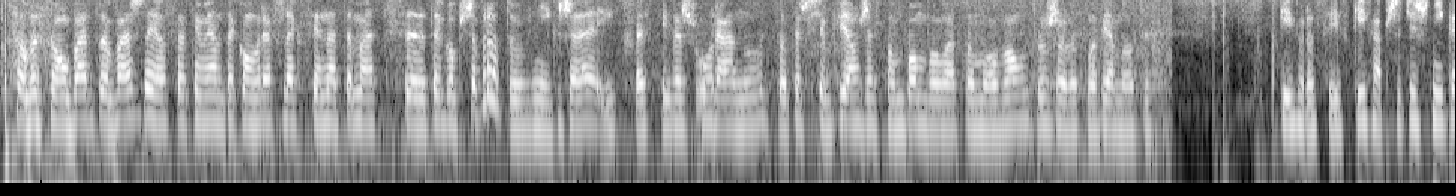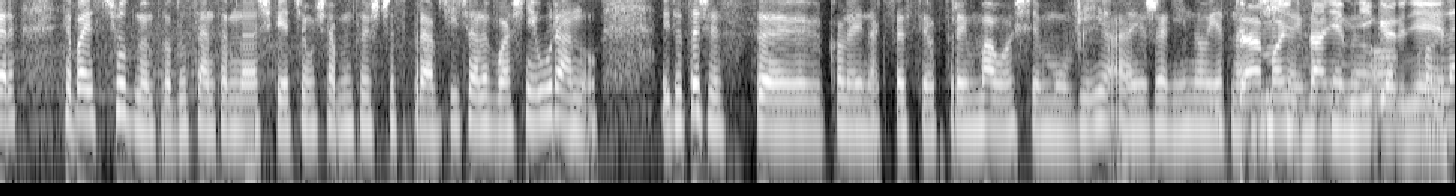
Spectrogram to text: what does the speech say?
Osoby są bardzo ważne. Ja ostatnio miałam taką refleksję na temat e, tego przewrotu w Nigrze i kwestii też uranu. To też się wiąże z tą bombą atomową. Dużo rozmawiamy o tych rosyjskich, a przecież Niger chyba jest siódmym producentem na świecie, musiałabym to jeszcze sprawdzić, ale właśnie uranu. I to też jest e, kolejna kwestia, o której mało się mówi, a jeżeli no jednak Ta, moim zdaniem Niger nie jest,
